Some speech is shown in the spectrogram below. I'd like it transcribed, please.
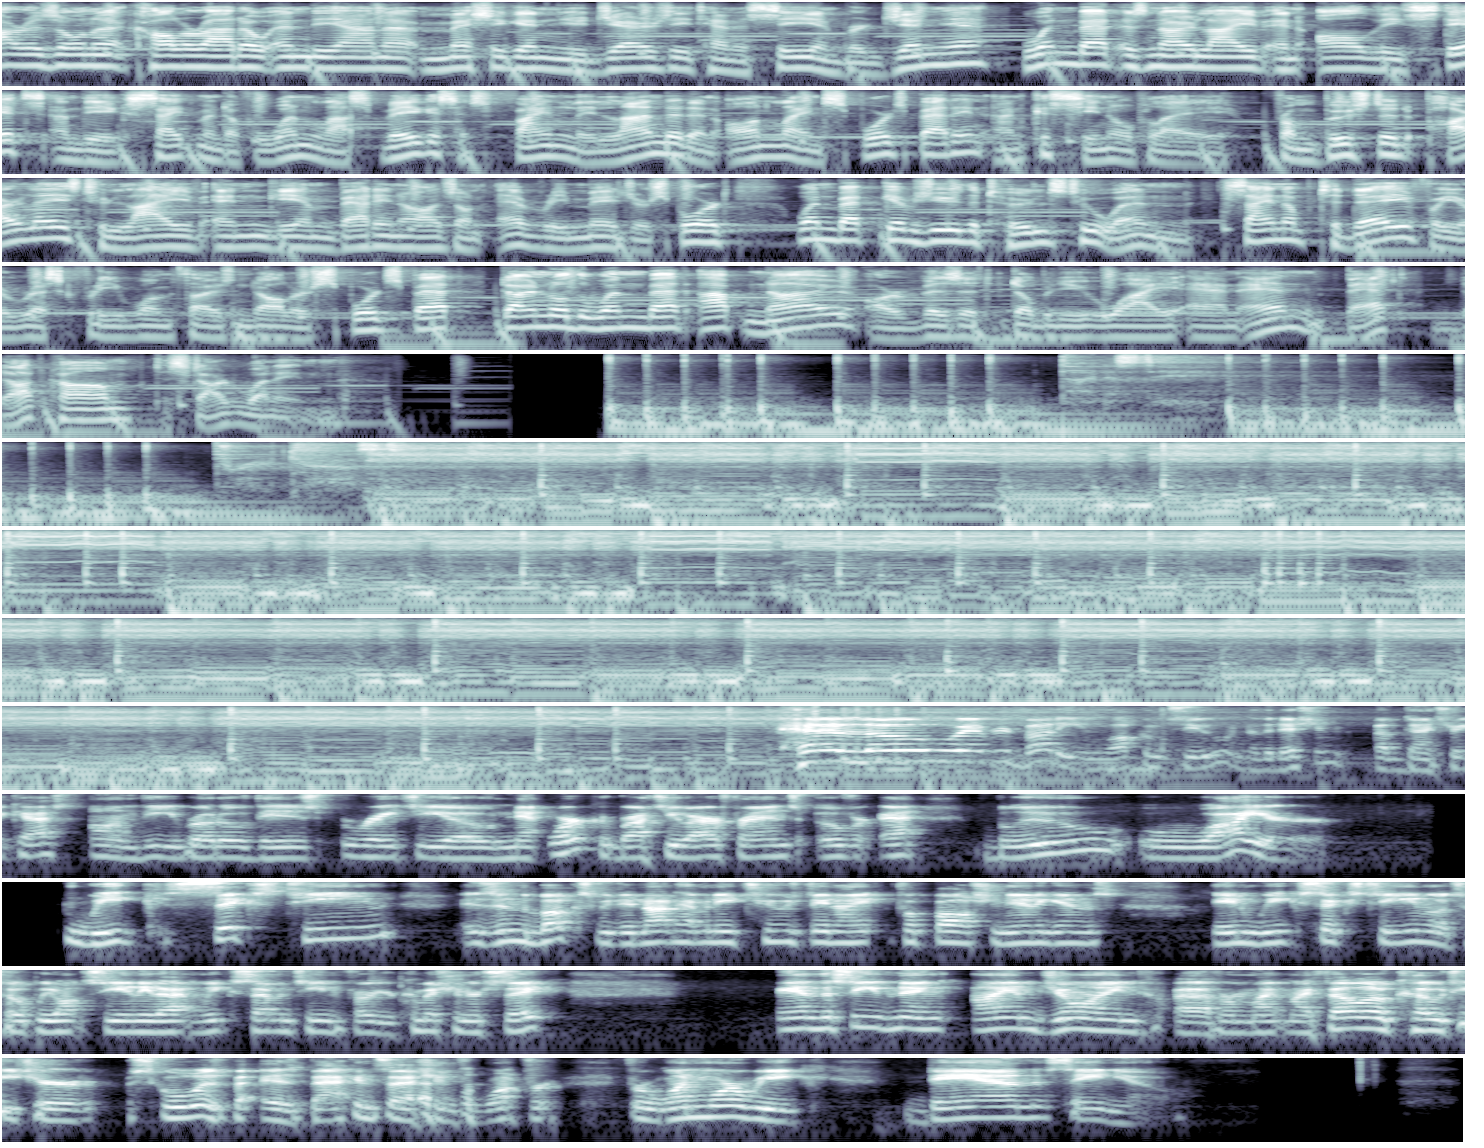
Arizona, Colorado, Indiana, Michigan, New Jersey, Tennessee, and Virginia. WynnBET is now live in all these states, and the excitement of Wynn Las Vegas has finally landed in online sports betting and casino play. From boosted parlays to live in game betting odds on every major sport, WynnBET gives you the tools to win. Sign up today for your risk free $1,000 sports bet. Download the WynnBET app now or visit WYNNBet.com to start winning. Hello, everybody, and welcome to another edition of Dynasty Cast on the RotoViz Radio Network, brought to you by our friends over at Blue Wire. Week 16 is in the books. We did not have any Tuesday night football shenanigans in Week 16. Let's hope we don't see any of that in Week 17 for your commissioner's sake. And this evening, I am joined uh, from my, my fellow co-teacher. School is, is back in session for one for, for one more week. Dan Saino.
